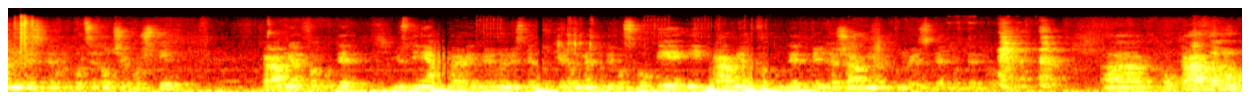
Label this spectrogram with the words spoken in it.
Универзитетот Гоце во Штир, правниот факултет Јустинијан Први при Универзитетот Кирил Методи во Скопје и правниот факултет при Државниот универзитет во Тетово. Оправдано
